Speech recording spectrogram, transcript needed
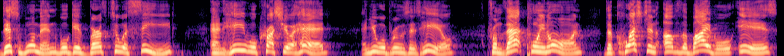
this woman will give birth to a seed, and he will crush your head, and you will bruise his heel. From that point on, the question of the Bible is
